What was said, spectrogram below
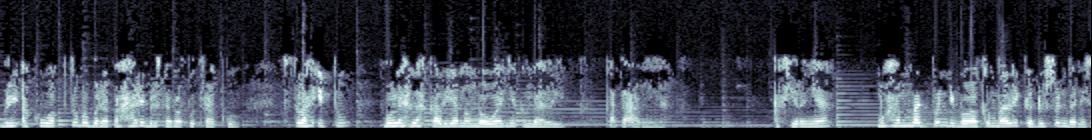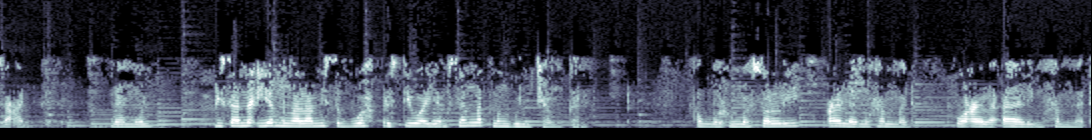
Beri aku waktu beberapa hari bersama putraku. Setelah itu, bolehlah kalian membawanya kembali, kata Aminah. Akhirnya, Muhammad pun dibawa kembali ke dusun Bani Sa'ad. Namun, di sana ia mengalami sebuah peristiwa yang sangat mengguncangkan. Allahumma salli ala Muhammad wa ala ali Muhammad.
